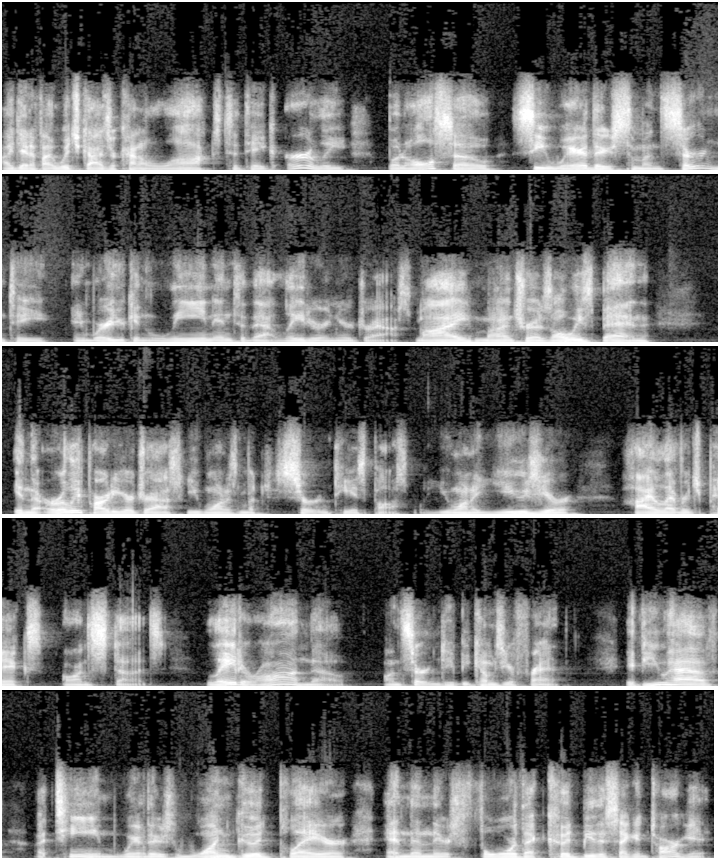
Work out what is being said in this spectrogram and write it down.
identify which guys are kind of locked to take early but also see where there's some uncertainty and where you can lean into that later in your drafts. My mantra has always been in the early part of your drafts you want as much certainty as possible. You want to use your high leverage picks on studs. Later on though uncertainty becomes your friend if you have a team where there's one good player and then there's four that could be the second target,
